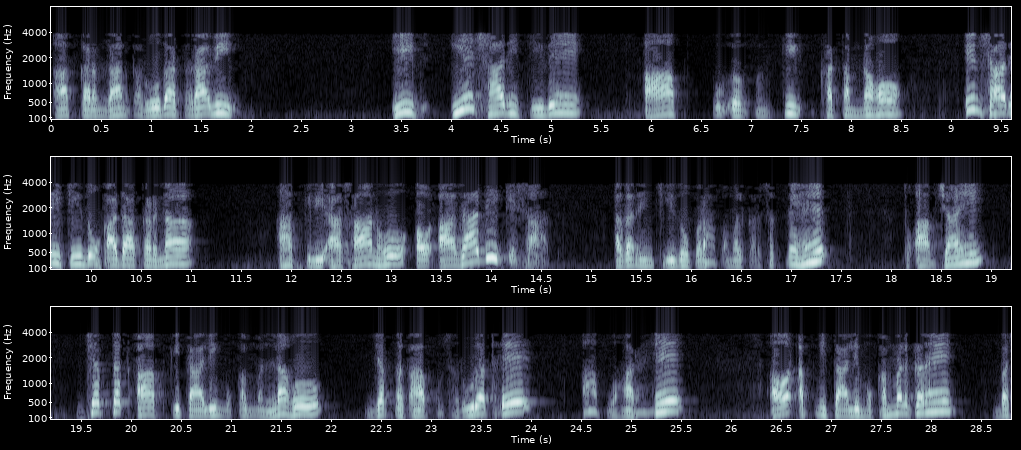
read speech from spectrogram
آپ کا رمضان کا روزہ تراوی عید یہ ساری چیزیں آپ کی ختم نہ ہوں۔ ان ساری چیزوں کا ادا کرنا آپ کے لیے آسان ہو اور آزادی کے ساتھ اگر ان چیزوں پر آپ عمل کر سکتے ہیں تو آپ جائیں۔ جب تک آپ کی تعلیم مکمل نہ ہو، جب تک آپ کو ضرورت ہے، آپ وہاں رہیں اور اپنی تعلیم مکمل کریں۔ بس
